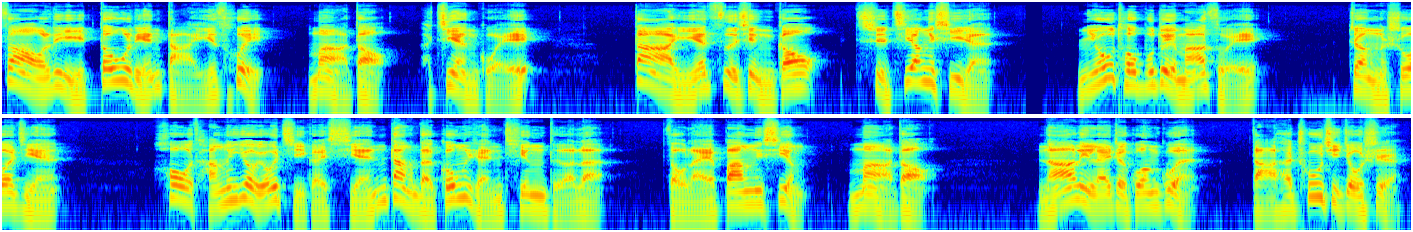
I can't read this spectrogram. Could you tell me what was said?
造吏兜脸打一啐，骂道：“见鬼！大爷自姓高，是江西人，牛头不对马嘴。”正说间，后堂又有几个闲荡的工人听得了，走来帮姓，骂道：“哪里来这光棍？打他出去就是！”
